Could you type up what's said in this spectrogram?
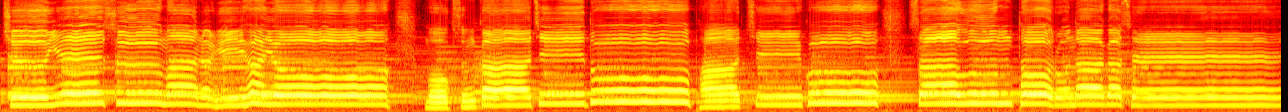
주 예수만을 위하여 목숨까지도 바치고 싸움터로 나가세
